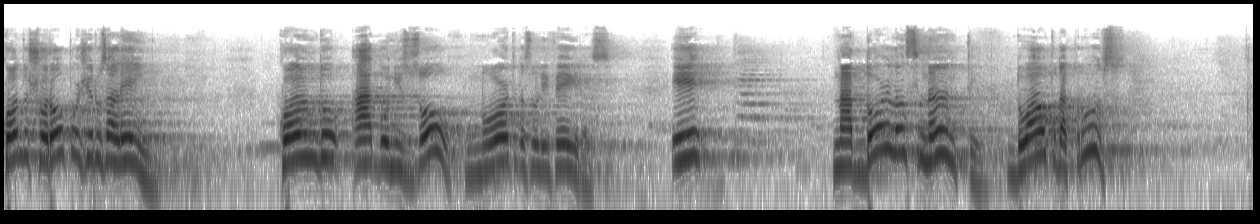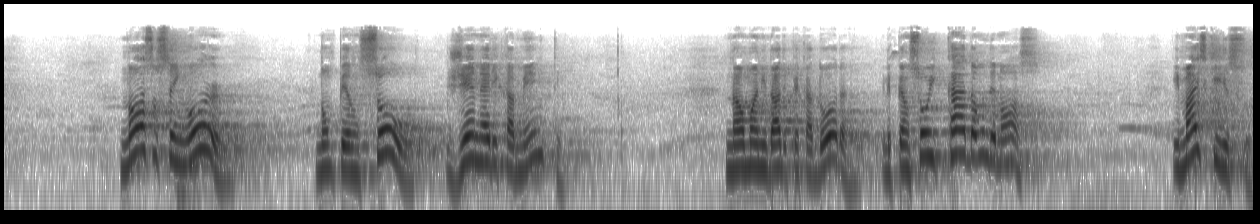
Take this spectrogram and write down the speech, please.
Quando chorou por Jerusalém, quando agonizou no Horto das Oliveiras e na dor lancinante do alto da cruz, nosso Senhor não pensou genericamente na humanidade pecadora, ele pensou em cada um de nós. E mais que isso,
